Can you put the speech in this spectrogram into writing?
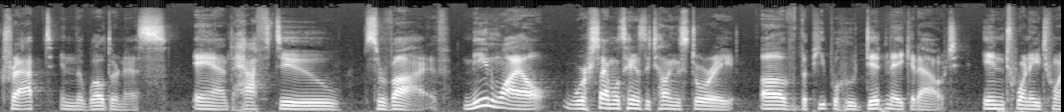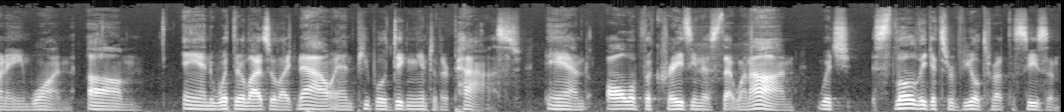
trapped in the wilderness and have to survive. Meanwhile, we're simultaneously telling the story of the people who did make it out in 2021 um, and what their lives are like now, and people digging into their past and all of the craziness that went on, which slowly gets revealed throughout the season.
